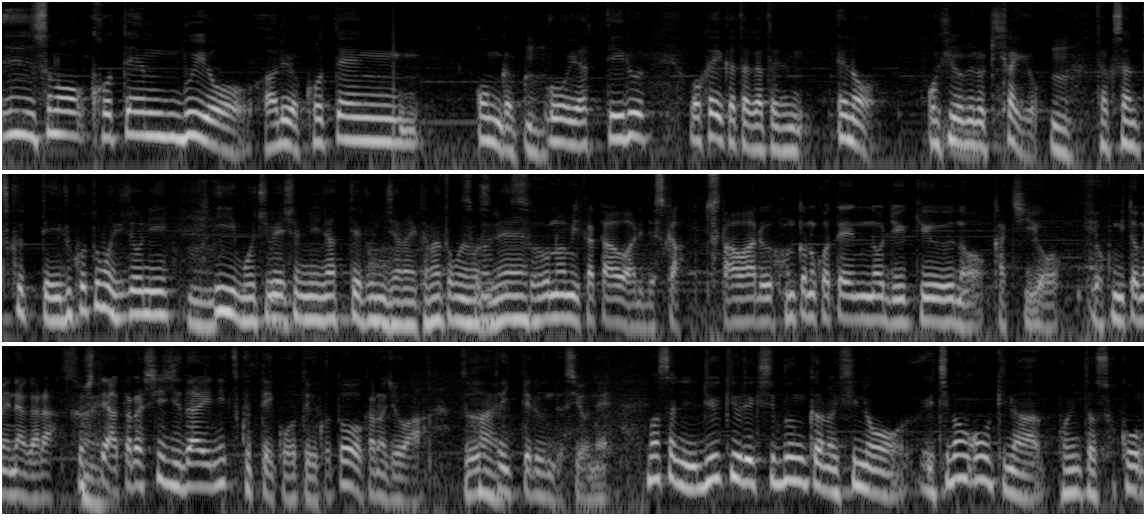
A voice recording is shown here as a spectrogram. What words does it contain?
えその古典舞踊あるいは古典音楽をやっている若い方々へのお披露目の機会をたくさん作っていることも非常にいいモチベーションになってるんじゃないかなと思いますね。その見方はありですか？伝わる本当の古典の琉球の価値をよく認めながらそして新しい時代に作っていこうということを彼女はずっと言ってるんですよね、はい、まさに琉球歴史文化の日の一番大きなポイントはそこ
